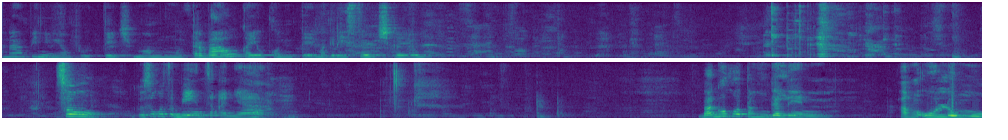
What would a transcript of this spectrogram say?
Hanapin niyo yung footage, ma'am. Magtrabaho kayo konti, mag-research kayo. So, gusto ko sabihin sa kanya, bago ko tanggalin ang ulo mo,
